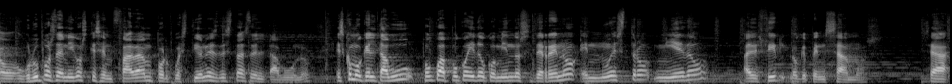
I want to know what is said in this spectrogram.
O grupos de amigos que se enfadan por cuestiones de estas del tabú. Es como que el tabú poco a poco ha ido comiéndose terreno en nuestro miedo a decir lo que pensamos. O sea,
